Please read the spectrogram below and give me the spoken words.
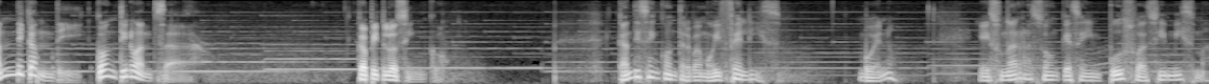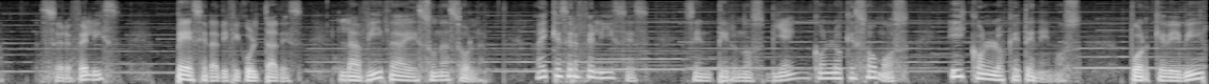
Candy Candy, continuanza. Capítulo 5 Candy se encontraba muy feliz. Bueno, es una razón que se impuso a sí misma, ser feliz, pese a las dificultades. La vida es una sola. Hay que ser felices, sentirnos bien con lo que somos y con lo que tenemos, porque vivir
